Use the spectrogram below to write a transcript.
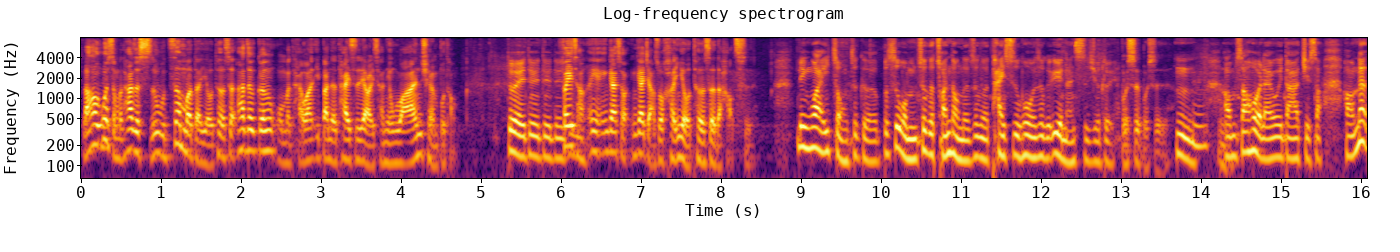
然后为什么他的食物这么的有特色？他就跟我们台湾一般的泰式料理餐厅完全不同。对对对对，非常应应该说应该讲说很有特色的好吃。另外一种这个不是我们这个传统的这个泰式或这个越南式就对，不是不是，嗯，好，我们稍后来为大家介绍。好，那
